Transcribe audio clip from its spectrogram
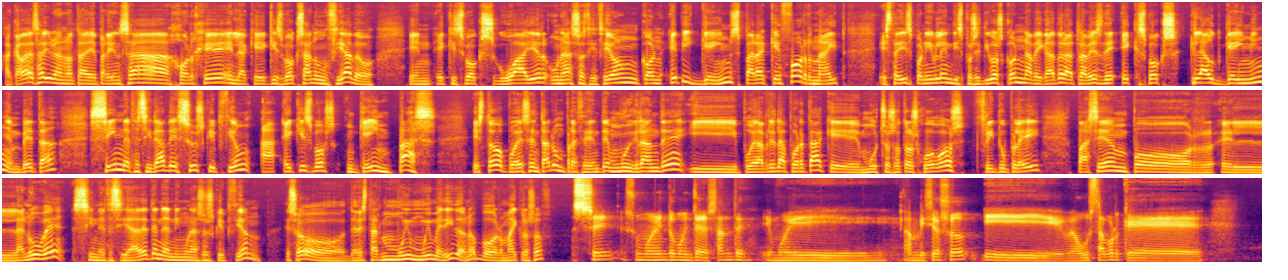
Acaba de salir una nota de prensa, Jorge, en la que Xbox ha anunciado en Xbox Wire una asociación con Epic Games para que Fortnite esté disponible en dispositivos con navegador a través de Xbox Cloud Gaming en beta, sin necesidad de suscripción a Xbox Game Pass. Esto puede sentar un precedente muy grande y puede abrir la puerta a que muchos otros juegos free to play pasen por la nube sin necesidad de tener ninguna suscripción. Eso debe estar muy, muy medido, ¿no? Por Microsoft. Sí, es un movimiento muy interesante y muy ambicioso y me gusta porque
